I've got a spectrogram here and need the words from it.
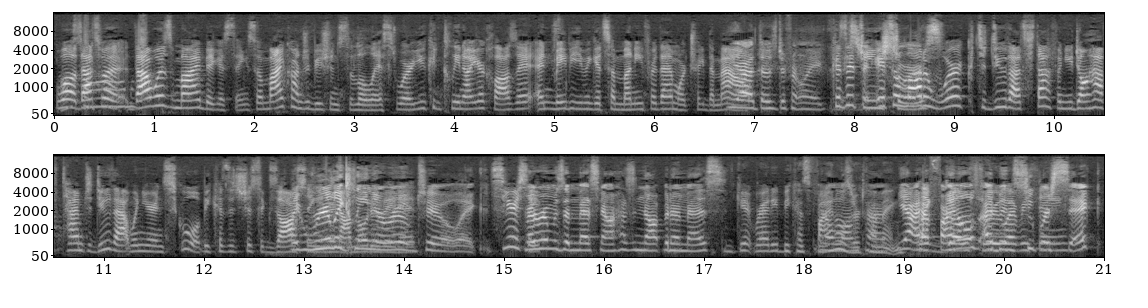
Well, that's what that was my biggest thing. So my contributions to the list where you can clean out your closet and maybe even get some money for them or trade them out. Yeah, at those different like because it's exchange it's a lot of work to do that stuff, and you don't have time to do that when you're in school because it's just exhausting. and you're really not clean your room too. Like Seriously. my room is a mess now. It has not been a mess. Get ready because finals are time. coming. Yeah, I Like, have finals. I've through been super sick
